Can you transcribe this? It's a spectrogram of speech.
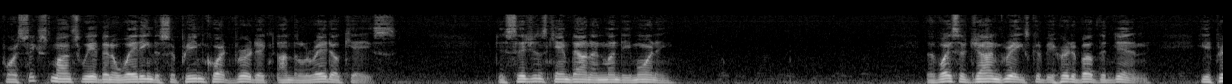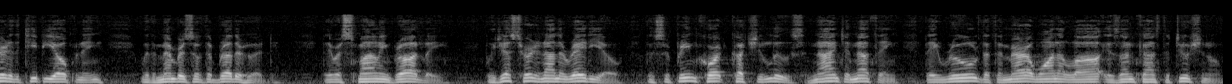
For six months we had been awaiting the Supreme Court verdict on the Laredo case. Decisions came down on Monday morning. The voice of John Griggs could be heard above the din. He appeared at the teepee opening with the members of the Brotherhood. They were smiling broadly. We just heard it on the radio. The Supreme Court cut you loose, nine to nothing. They ruled that the marijuana law is unconstitutional.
